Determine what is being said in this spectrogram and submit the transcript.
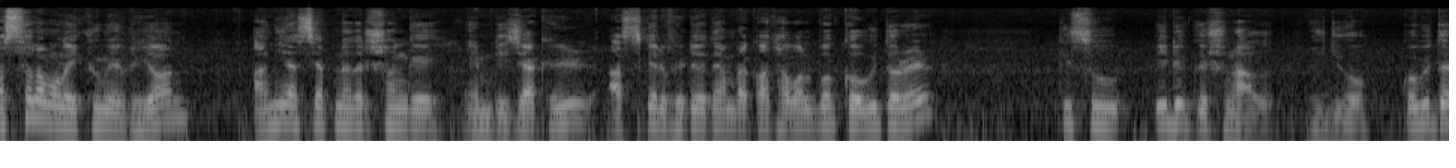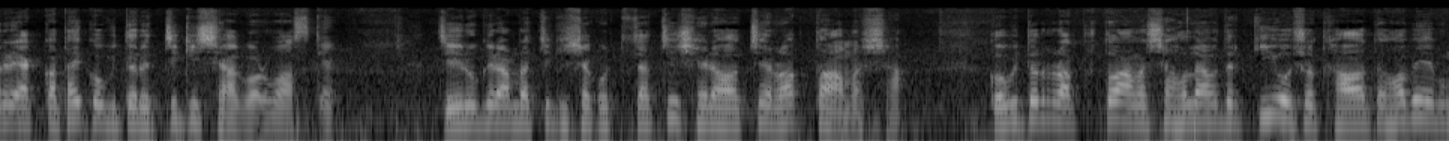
আসসালামু আলাইকুম এভরিওয়ান। আমি আছি আপনাদের সঙ্গে এম এমডি জাকির। আজকের ভিডিওতে আমরা কথা বলব কবিতরের কিছু এডুকেশনাল ভিডিও কবিতরের এক কথায় কবিতরের চিকিৎসা করব আজকে। যে রোগের আমরা চিকিৎসা করতে চাচ্ছি, সেটা হচ্ছে রক্ত আমাশা। কবিতরের রক্ত আমাশা হলে আমাদের কী ওষুধ খাওয়াতে হবে এবং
